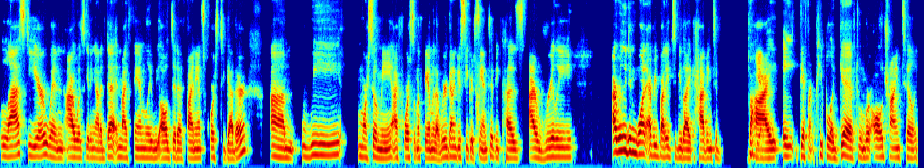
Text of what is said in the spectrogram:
last year, when I was getting out of debt in my family, we all did a finance course together. Um, we more so me, I forced on the family that we were gonna do Secret Santa because I really, I really didn't want everybody to be like having to buy yeah. eight different people a gift when we're all trying to like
